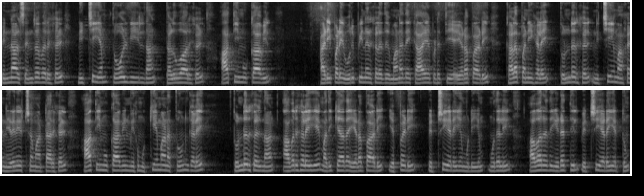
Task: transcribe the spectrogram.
பின்னால் சென்றவர்கள் நிச்சயம் தோல்வியில்தான் தழுவார்கள். அதிமுகவில் அடிப்படை உறுப்பினர்களது மனதை காயப்படுத்திய எடப்பாடி களப்பணிகளை தொண்டர்கள் நிச்சயமாக நிறைவேற்ற மாட்டார்கள். அதிமுகவின் மிக முக்கியமான தூண்களை தொண்டர்கள்தான். அவர்களையே மதிக்காத எடப்பாடி எப்படி வெற்றியடைய முடியும்? முதலில் அவரது இடத்தில் வெற்றியடையட்டும்.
